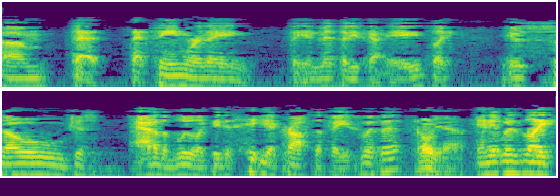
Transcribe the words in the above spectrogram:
um, that that scene where they they admit that he's got AIDS, like it was so just out of the blue, like they just hit you across the face with it, Oh yeah. and it was like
